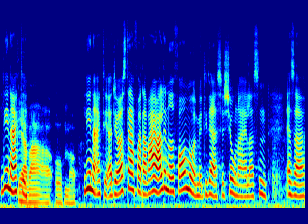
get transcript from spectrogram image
Lige nøjagtigt. Det er bare at åbne op. Lige nøjagtigt. Og det er også derfor, der var jo aldrig noget formål med de der sessioner, eller sådan, altså,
